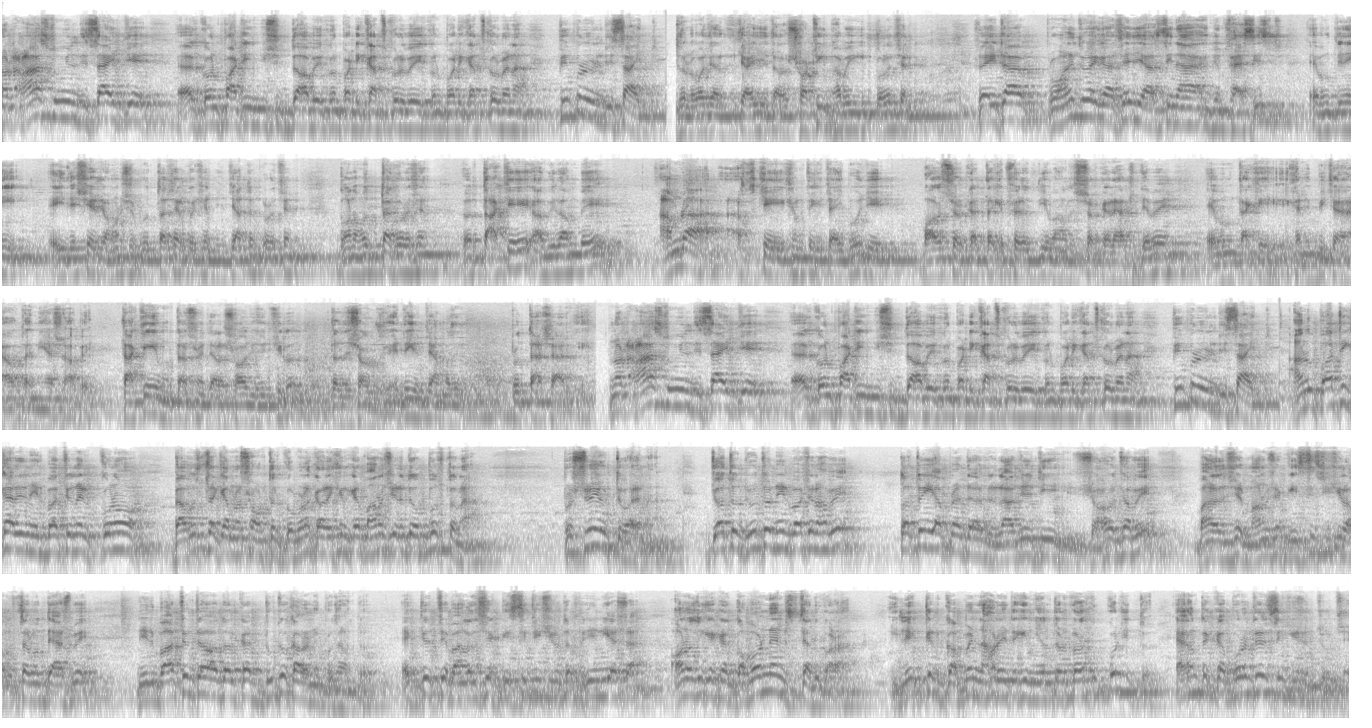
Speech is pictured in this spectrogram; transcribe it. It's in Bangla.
Not us to will decide যে কোন পার্টি নিষিদ্ধ হবে, কোন পার্টি কাজ করবে, কোন পার্টি কাজ করবে না। পিপুল উইল ডিসাইড ধন্যবাদ জানাতে চাই যে তারা সঠিকভাবেই করেছেন তো এটা প্রমাণিত হয়ে গেছে যে হাসিনা একজন ফ্যাসিস্ট এবং তিনি এই দেশের মানুষের অত্যাচার করেছেন, নির্যাতন করেছেন, গণহত্যা করেছেন। তাকে অবিলম্বে আমরা আজকে এখান থেকে চাইব যে ভারত সরকার তাকে ফেরত দিয়ে বাংলাদেশ সরকারের হাতে দেবে এবং তাকে এখানে বিচারের আওতায় নিয়ে আসা হবে। তাকে এবং তার সঙ্গে যারা সহযোগী ছিল, তাদের সকলকে এটাই হচ্ছে আমাদের প্রত্যাশা আর কি। নট আস উইল ডিসাইড যে কোন পার্টি নিষিদ্ধ হবে, কোন পার্টি কাজ করবে, কোন পার্টি কাজ করবে না। পিপুল উইল ডিসাইড আনুপাতিক হারে নির্বাচনের কোনো ব্যবস্থাকে আমরা সমর্থন করব না, কারণ এখানকার মানুষ এটাতে অভ্যস্ত না। প্রশ্নই উঠতে পারে না। যত দ্রুত নির্বাচন হবে ততই আপনার রাজনীতি সহজ হবে। বাংলাদেশের মানুষ একটা স্থিতিশীল অবস্থার মধ্যে আসবে। নির্বাচনটা হওয়া দরকার দুটো কারণে প্রধানত। একটি হচ্ছে বাংলাদেশে একটি স্থিতিশীলতা ফিরিয়ে নিয়ে আসা, অন্যদিকে একটা গভর্নেন্স চালু করা। ইলেকটেড গভর্নমেন্ট না হলে এটাকে নিয়ন্ত্রণ করা খুব কঠিন তো। এখন তো একটা ভোলাটাইল সিচুয়েশন চলছে।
